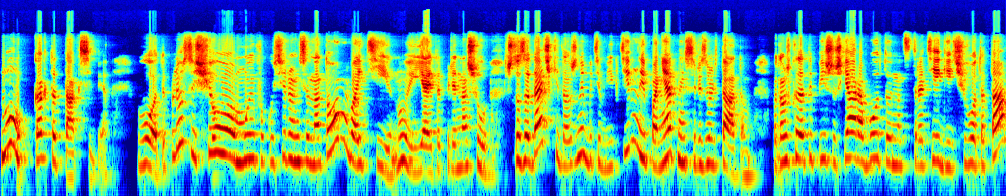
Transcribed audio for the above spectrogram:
ну, как-то так себе. Вот. И плюс еще мы фокусируемся на том в IT, ну, и я это переношу, что задачки должны быть объективные и понятные с результатом. Потому что когда ты пишешь, я работаю над стратегией чего-то там,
